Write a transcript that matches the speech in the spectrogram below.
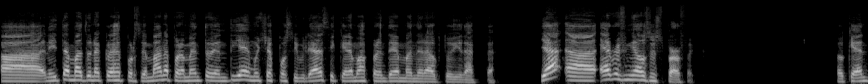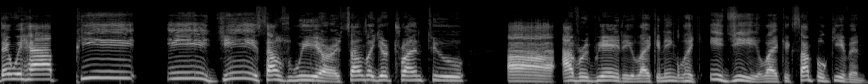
Ah, necesita más de una clase por semana, pero realmente hoy en día hay muchas posibilidades si queremos aprender de manera autodidacta. Yeah, uh, everything else is perfect. Okay, and then we have P E G. Sounds weird. It sounds like you're trying to uh, abbreviate it, like in English, like EG, like example given,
